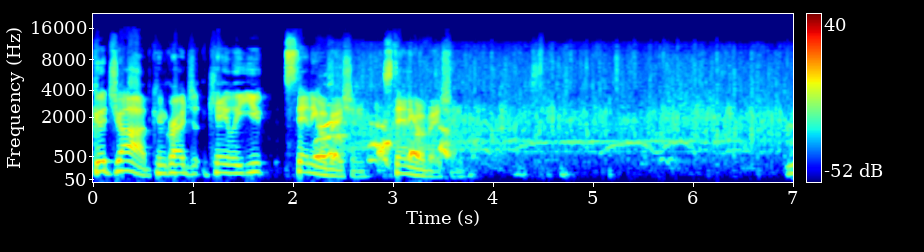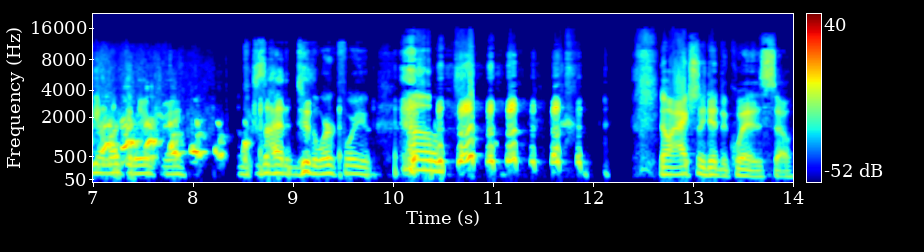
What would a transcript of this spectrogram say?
Good job. Congratulations, Kaylee. You standing ovation. Standing ovation. You got lucky there, Trey, because I had to do the work for you. Um, No, I actually did the quiz, so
